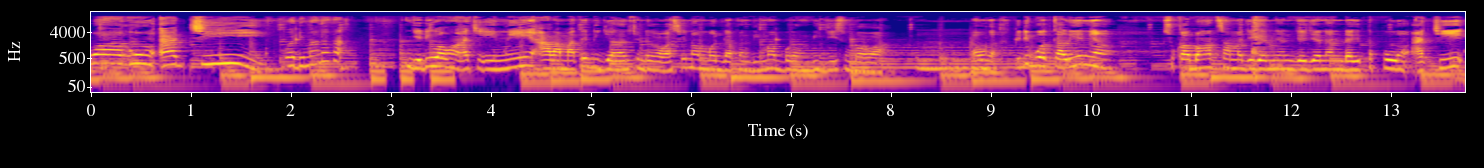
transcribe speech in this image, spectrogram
Warung Aci. wah di mana kak Jadi Warung Aci ini alamatnya di Jalan Cendrawasih nomor 85 Berang Biji Sumbawa. hmm. tahu nggak jadi buat kalian yang suka banget sama jajanan-jajanan dari tepung aci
